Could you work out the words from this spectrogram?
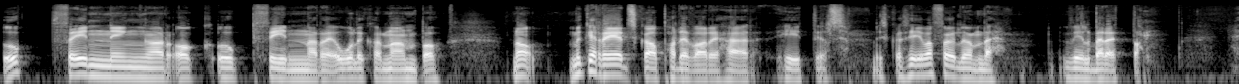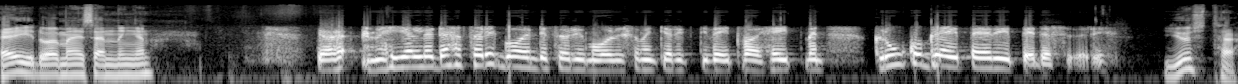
uppfinningar och uppfinnare, olika namn på... Nå, mycket redskap har det varit här hittills. Vi ska se vad följande vill berätta. Hej, du är med i sändningen. Ja, det gäller det här föregående föremålet som inte jag riktigt vet vad det heter, men krok och grejp är i pedesöri. Just det,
